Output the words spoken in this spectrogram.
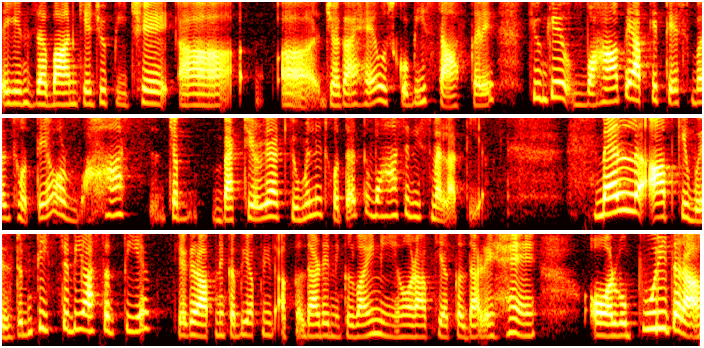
لیکن زبان کے جو پیچھے جگہ ہے، اس کو بھی صاف کرے۔ کیونکہ وہاں پہ آپ کے ٹیسٹ بڈز ہوتے ہیں اور وہاں جب بیکٹیریا کیوملیٹ ہوتا ہے، تو وہاں سے بھی اسمیل آتی ہے۔ اسمیل آپ کی وزڈم ٹیچ سے بھی آ سکتی ہے۔ کہ اگر آپ نے کبھی اپنی عقل داڑیں نکلوائی نہیں ہیں اور آپ کی عقل داڑیں ہیں اور وہ پوری طرح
